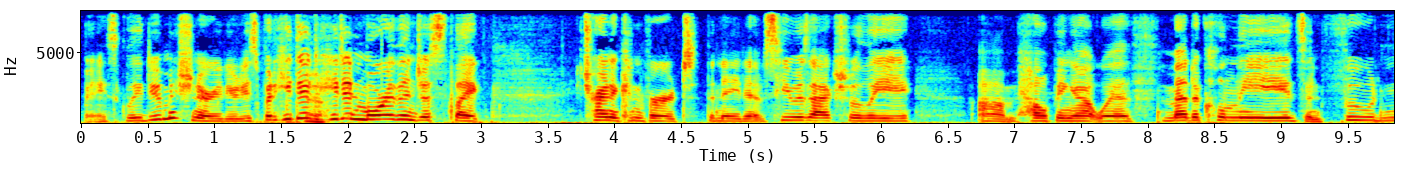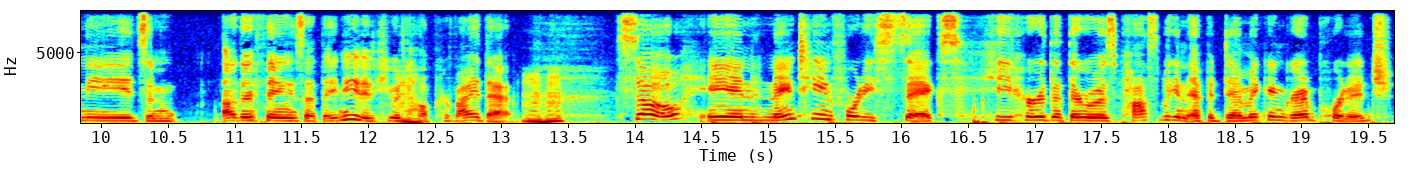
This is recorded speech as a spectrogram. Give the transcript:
basically do missionary duties. But he did he did more than just like trying to convert the natives. He was actually um, helping out with medical needs and food needs and other things that they needed. He would help provide that. So, in 1946, he heard that there was possibly an epidemic in Grand Portage,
